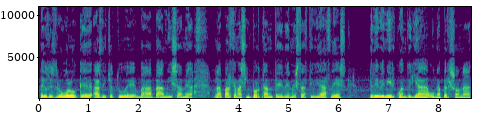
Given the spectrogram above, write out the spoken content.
Pero desde luego lo que has dicho tú eh, va, va a misa. La parte más importante de nuestra actividad es prevenir. Cuando ya una persona,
